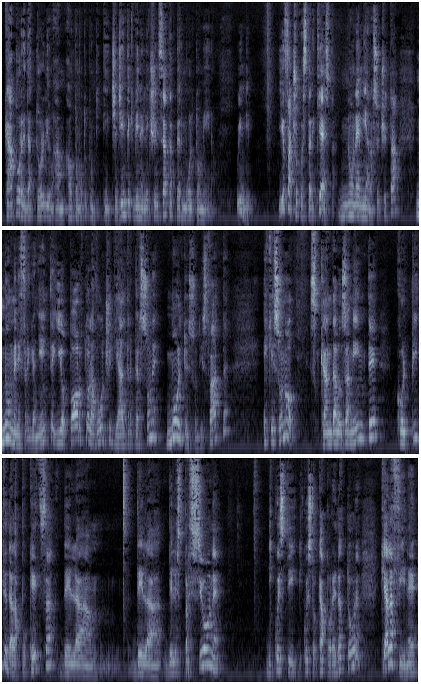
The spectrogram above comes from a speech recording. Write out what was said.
caporedattore di automoto.it, c'è gente che viene licenziata per molto meno. Quindi io faccio questa richiesta, non è mia la società, non me ne frega niente, io porto la voce di altre persone molto insoddisfatte e che sono scandalosamente colpite dalla pochezza della, della, dell'espressione di, questi, di questo caporedattore che alla fine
